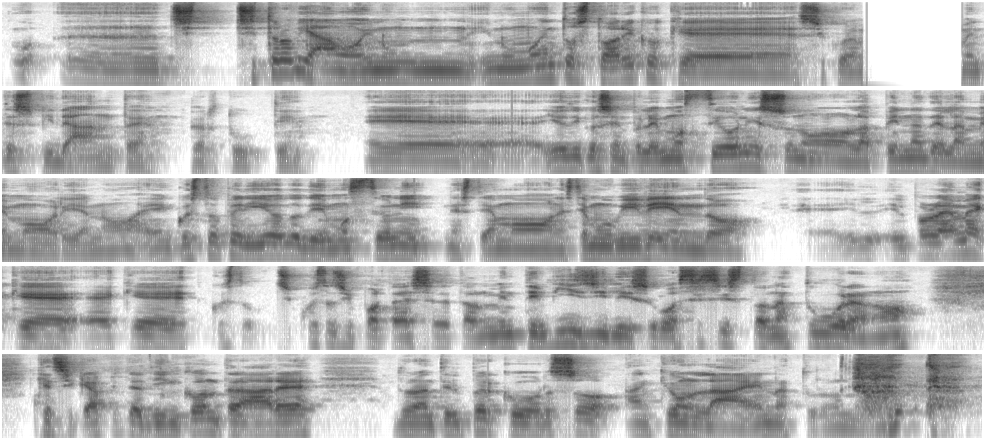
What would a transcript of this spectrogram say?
Uh, ci, ci, troviamo in un, in un, momento storico che è sicuramente sfidante per tutti. E io dico sempre, le emozioni sono la penna della memoria, no? E in questo periodo di emozioni ne stiamo, ne stiamo vivendo. Il, il, problema è che, è che questo, questo, ci porta ad essere talmente visili su qualsiasi stonatura no? che ci capita di incontrare durante il percorso, anche online naturalmente.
